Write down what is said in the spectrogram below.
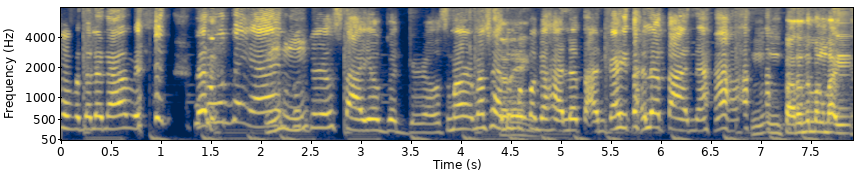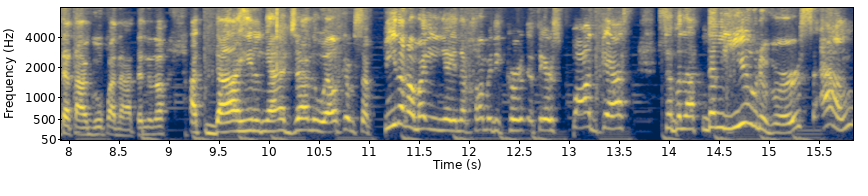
papadala namin. Pero wag na yan. Mhm. Good girls tayo, good girls. Ma- masyadong Correct. mapaghahalataan kahit halata na. Mm-mm, para namang maitatago pa natin. Ano? At dahil nga dyan, welcome sa pinakamaingay na Comedy Current Affairs podcast sa balat ng universe, ang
